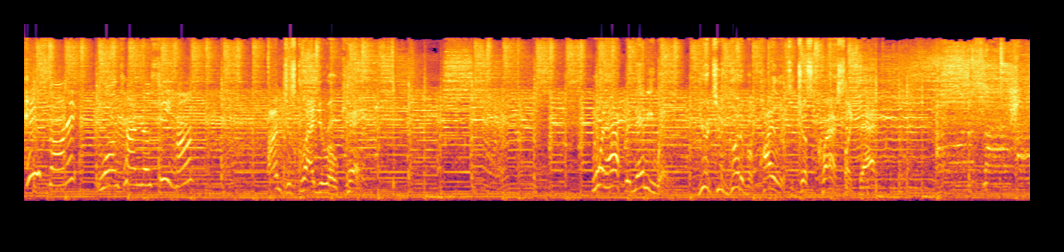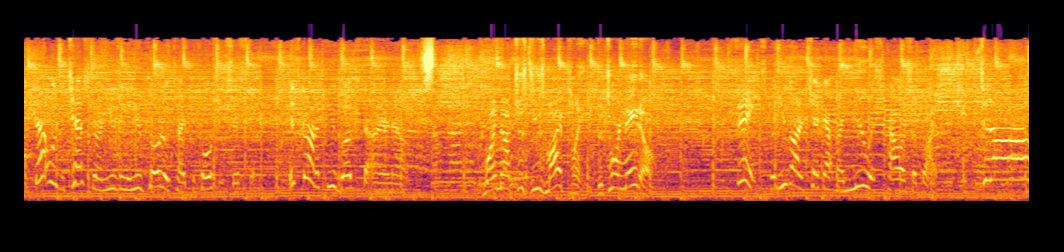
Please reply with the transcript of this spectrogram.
Hey, Sonic! Long time no see, huh? I'm just glad you're okay. What happened anyway? You're too good of a pilot to just crash like that. That was a test run using a new prototype propulsion system. It's got a few bugs to iron out. Why not just use my plane, the Tornado? Thanks, but you gotta check out my newest power supply. Ta-da!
